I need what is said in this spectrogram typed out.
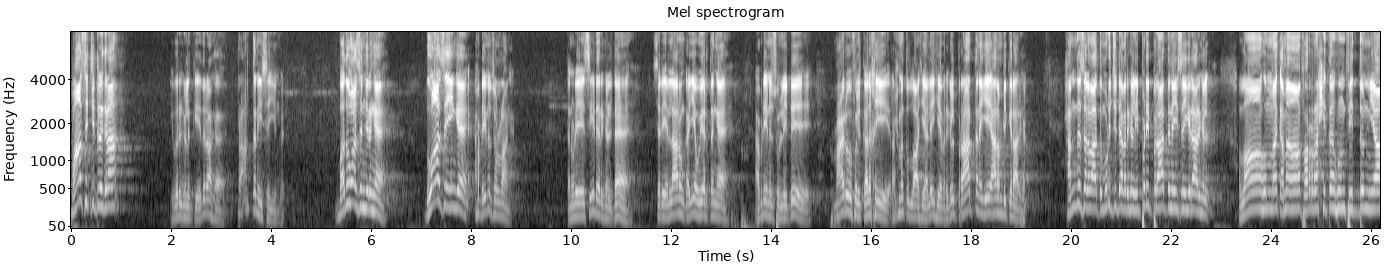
வாசிச்சுட்டு இருக்கிறான் இவர்களுக்கு எதிராக பிரார்த்தனை செய்யுங்கள். பதுவா செஞ்சுருங்க. துவா செய்யுங்க அப்படின்னு சொல்கிறாங்க தன்னுடைய சீடர்கள்ட்ட சரி எல்லாரும் கையை உயர்த்துங்க அப்படின்னு சொல்லிட்டு மாரூஃபுல் கர்ஹி ரஹமத்துல்லாஹி அலஹி அவர்கள் பிரார்த்தனையை ஆரம்பிக்கிறார்கள். ஹம்து செலவாத்து முடிச்சுட்டு அவர்கள் இப்படி பிரார்த்தனை செய்கிறார்கள். அல்லாஹும்ம கமா ஃபர்ரஹிதஹும் ஃபித் துன்யா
